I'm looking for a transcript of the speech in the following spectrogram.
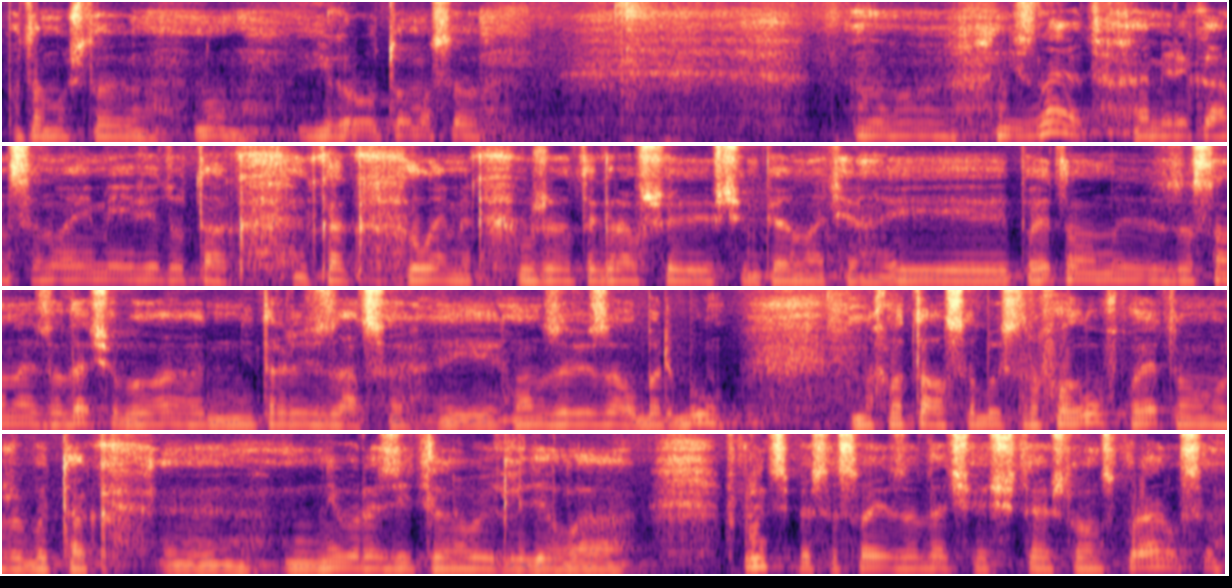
потому что ну, игру Томаса э, не знают американцы, но я имею в виду так, как Лемик, уже отыгравший в чемпионате. И поэтому мы, основная задача была нейтрализация. И он завязал борьбу, нахватался быстро фолов, поэтому, может быть, так э, невыразительно выглядел. А в принципе, со своей задачей я считаю, что он справился.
